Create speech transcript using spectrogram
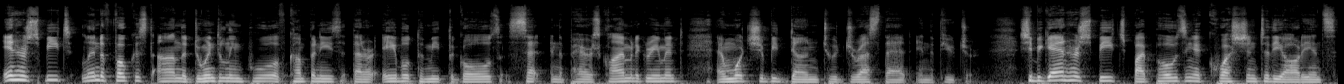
In her speech, Linda focused on the dwindling pool of companies that are able to meet the goals set in the Paris Climate Agreement and what should be done to address that in the future. She began her speech by posing a question to the audience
